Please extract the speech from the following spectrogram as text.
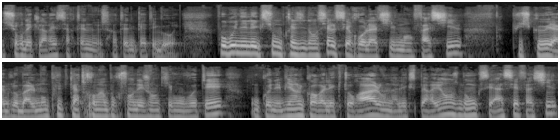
surdéclarer certaines, certaines catégories. Pour une élection présidentielle, c'est relativement facile puisqu'il y a globalement plus de 80% des gens qui vont voter. On connaît bien le corps électoral, on a l'expérience, donc c'est assez facile.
